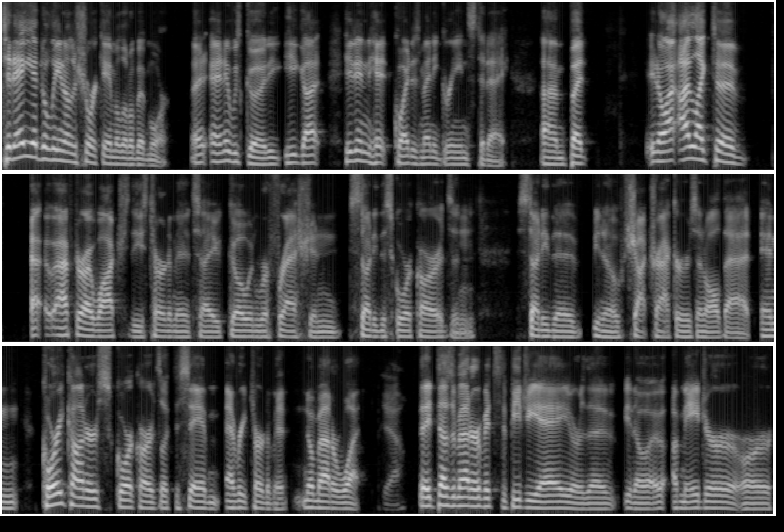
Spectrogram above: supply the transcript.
today he had to lean on the short game a little bit more, and, and, it was good. He he got he didn't hit quite as many greens today, um, but you know I, I like to after I watch these tournaments, I go and refresh and study the scorecards and study the you know shot trackers and all that. And Corey Conners' scorecards look the same every tournament, no matter what. Yeah, it doesn't matter if it's the PGA or the you know a, a major or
